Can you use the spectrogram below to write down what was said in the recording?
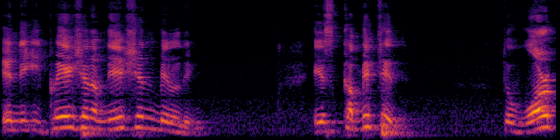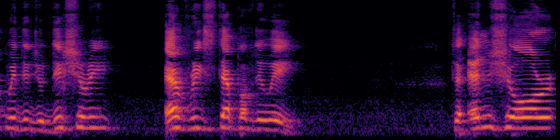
in the equation of nation building is committed to work with the judiciary every step of the way to ensure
